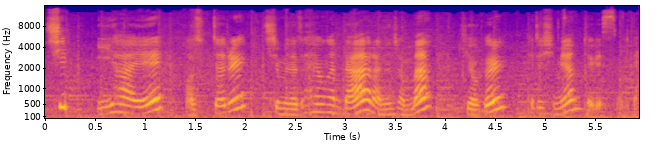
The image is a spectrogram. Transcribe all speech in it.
10 이하의 어, 숫자를 질문에서 사용한다라는 점만 기억을 해주시면 되겠습니다.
